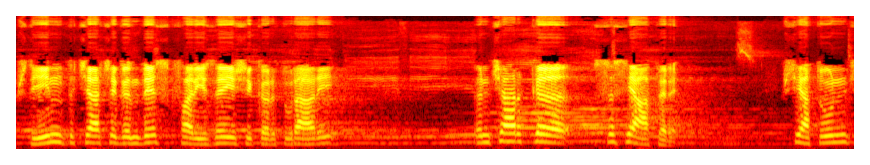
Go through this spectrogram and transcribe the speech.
știind ceea ce gândesc farizei și cărturarii, încearcă să se apere. Și atunci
